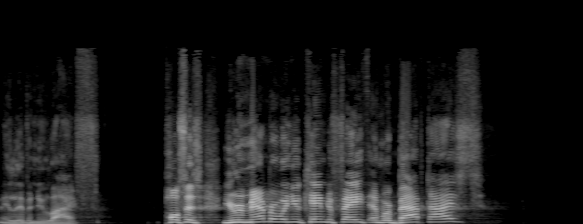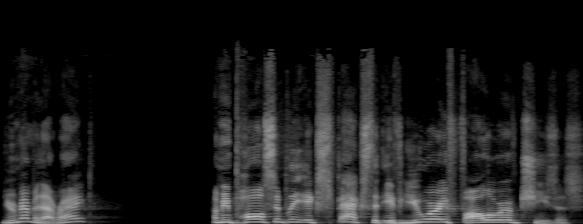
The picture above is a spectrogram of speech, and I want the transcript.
may live a new life. Paul says, You remember when you came to faith and were baptized? You remember that, right? I mean, Paul simply expects that if you are a follower of Jesus,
